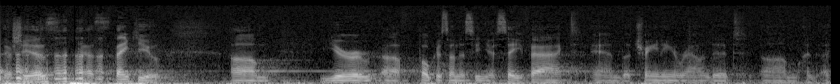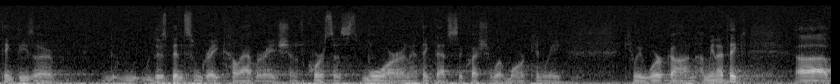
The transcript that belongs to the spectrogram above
there she is. Yes, thank you. Um, your uh, focus on the Senior Safe Act and the training around it, um, I, I think these are, there's been some great collaboration. Of course, there's more, and I think that's the question, what more can we, can we work on? I mean, I think uh,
